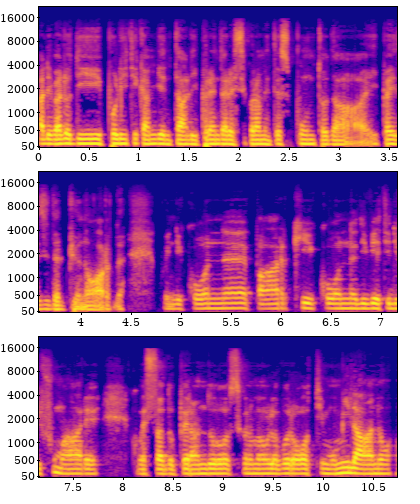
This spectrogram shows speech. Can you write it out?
a livello di politiche ambientali prendere sicuramente spunto dai paesi del più nord, quindi con parchi, con divieti di fumare, come sta adoperando secondo me un lavoro ottimo Milano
